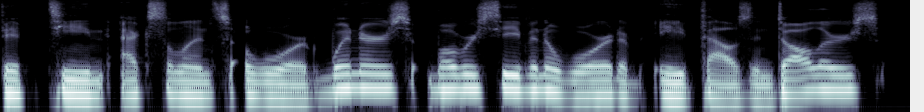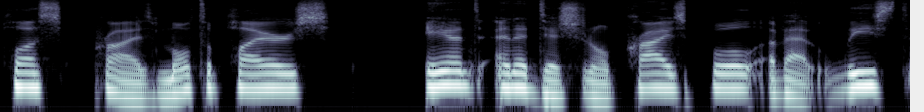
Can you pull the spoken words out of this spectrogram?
15 Excellence Award winners will receive an award of $8,000 plus prize multipliers and an additional prize pool of at least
